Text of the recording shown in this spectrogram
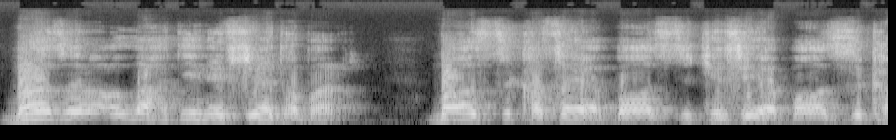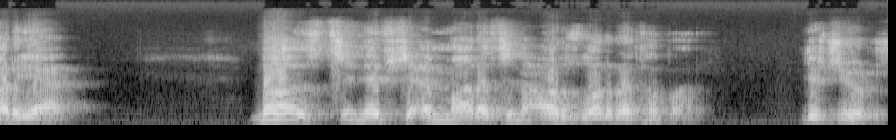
Bazıları Allah diye nefsine tapar. Bazısı kasaya, bazısı keseye, bazısı karıya. Bazısı nefsi emmaresinin arzularına tapar. Geçiyoruz.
